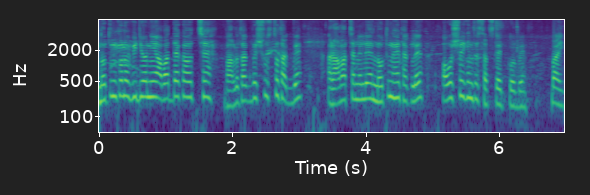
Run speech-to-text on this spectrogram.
নতুন কোনো ভিডিও নিয়ে আবার দেখা হচ্ছে। ভালো থাকবে, সুস্থ থাকবে। আর আমার চ্যানেলে নতুন হয়ে থাকলে অবশ্যই কিন্তু সাবস্ক্রাইব করবে। বাই।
